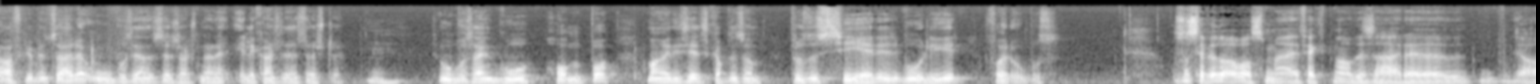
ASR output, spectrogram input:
AF-gruppen så er det Obos en av de største aksjonærene. Eller kanskje den største. Mm. Så Obos har en god hånd på mange av de selskapene som produserer boliger for Obos. Og Så ser vi da hva som er effekten av disse her, ja,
